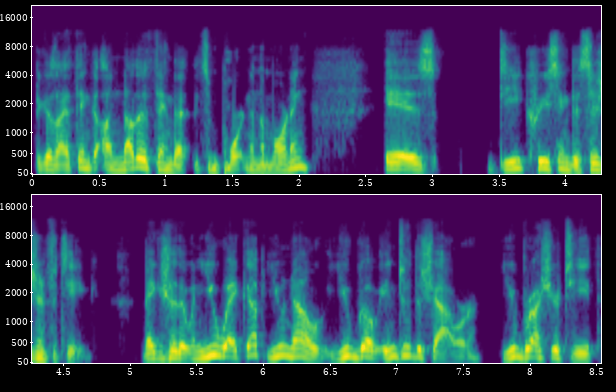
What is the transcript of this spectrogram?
because i think another thing that it's important in the morning is decreasing decision fatigue making sure that when you wake up you know you go into the shower you brush your teeth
